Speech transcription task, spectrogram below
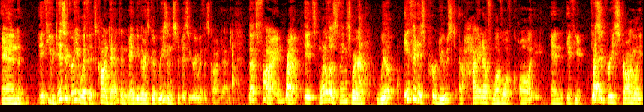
And if you disagree with its content, and maybe there's good reasons to disagree with its content, that's fine. Right. But it's one of those things where, will, if it is produced at a high enough level of quality, and if you Right. disagree strongly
